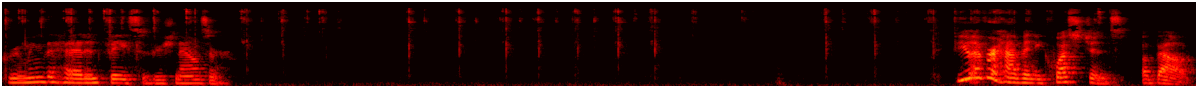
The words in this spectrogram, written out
grooming the head and face of your schnauzer. If you ever have any questions about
